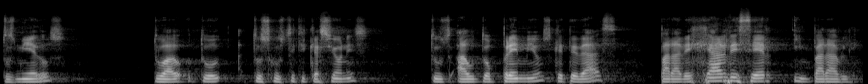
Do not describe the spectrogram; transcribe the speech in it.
tus miedos, tus justificaciones, tus autopremios que te das para dejar de ser imparable.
